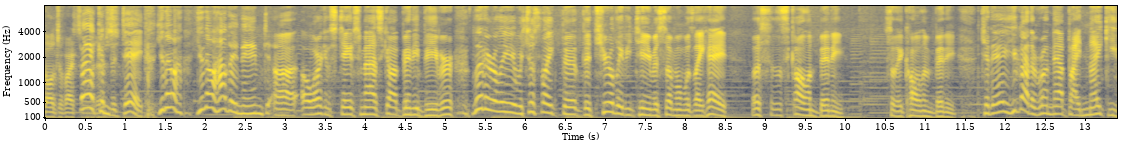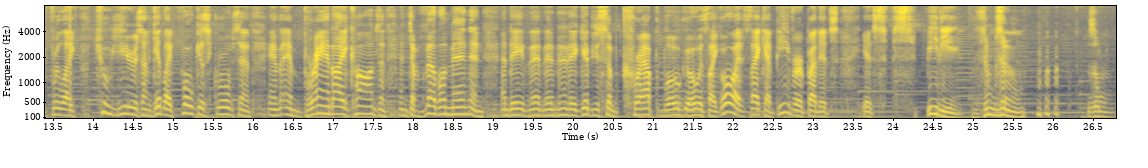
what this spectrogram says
College of Arts and Back in the day, you know, you know how they named uh, Oregon State's mascot Benny Beaver. Literally, it was just like the, the cheerleading team. If someone was like, "Hey, let's let's call him Benny," so they called him Benny. Today, you got to run that by Nike for like two years and get like focus groups and, and, and brand icons and, and development and and they then then they give you some crap logo. It's like, oh, it's like a beaver, but it's it's speedy. Zoom zoom. Zoom.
